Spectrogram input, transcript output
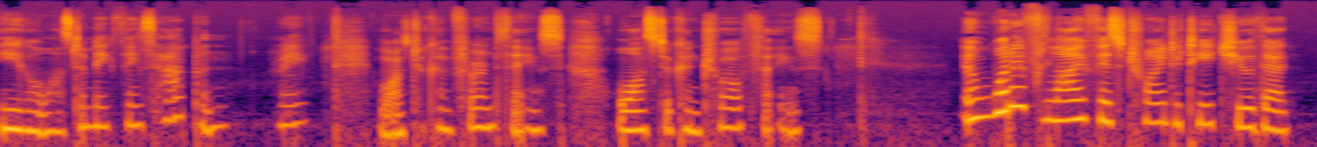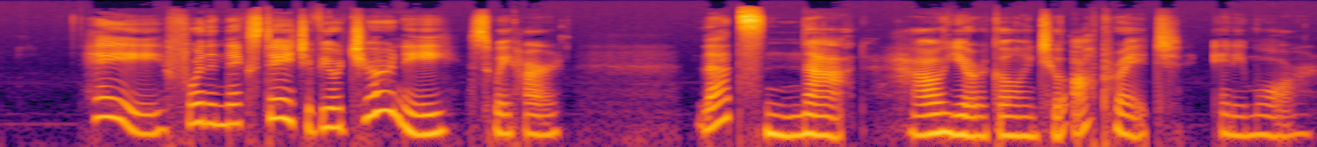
Ego wants to make things happen, right? Wants to confirm things, wants to control things. And what if life is trying to teach you that, hey, for the next stage of your journey, sweetheart, that's not how you're going to operate anymore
